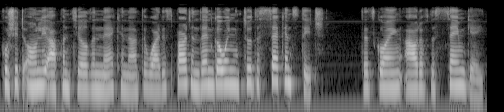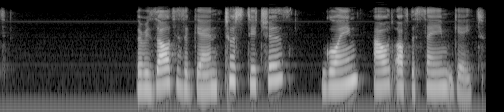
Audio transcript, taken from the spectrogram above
push it only up until the neck and not the widest part, and then going into the second stitch that's going out of the same gate. The result is again two stitches going out of the same gate.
